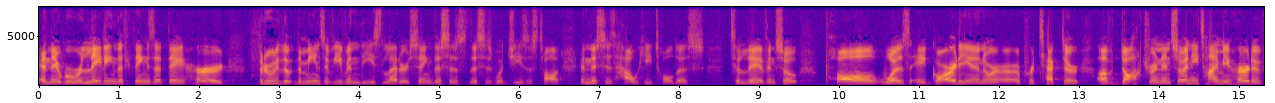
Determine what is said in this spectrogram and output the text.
And they were relating the things that they heard through the, the means of even these letters, saying, this is, this is what Jesus taught, and this is how he told us to live. And so Paul was a guardian or a protector of doctrine. And so anytime he heard of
